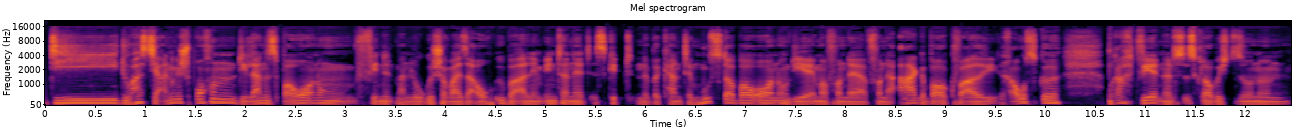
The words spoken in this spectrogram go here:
Die, du hast ja angesprochen, die Landesbauordnung findet man logischerweise auch überall im Internet. Es gibt eine bekannte Musterbauordnung, die ja immer von der von der AGEBau quasi rausgebracht wird. Ne, das ist, glaube ich, so, eine,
